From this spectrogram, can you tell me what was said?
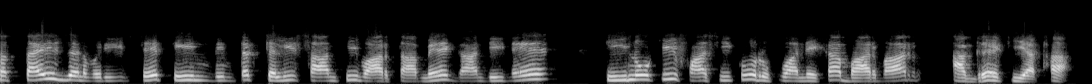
27 जनवरी से तीन दिन तक चली शांति वार्ता में गांधी ने तीनों की फांसी को रुकवाने का बार बार आग्रह किया था।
